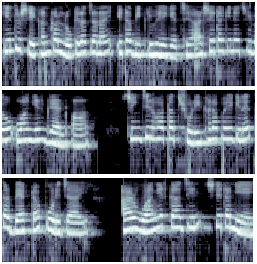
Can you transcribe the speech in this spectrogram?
কিন্তু সেখানকার লোকেরা জানায়, এটা বিক্রি হয়ে গেছে আর সেটা কিনেছিল ওয়াংয়ের গ্র্যান্ডমা সিংজির হঠাৎ শরীর খারাপ হয়ে গেলে তার ব্যাগটা পড়ে যায় আর ওয়াংয়ের কাজিন সেটা নিয়েই।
